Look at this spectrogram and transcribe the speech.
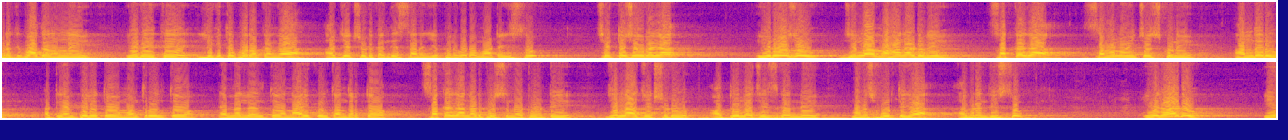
ప్రతిపాదనల్ని ఏదైతే లిఖితపూర్వకంగా అధ్యక్షుడికి అందిస్తానని చెప్పని కూడా మాట ఇస్తూ చిట్ట చివరగా ఈరోజు జిల్లా మహానాడుని చక్కగా సమన్వయం చేసుకుని అందరూ అటు ఎంపీలతో మంత్రులతో ఎమ్మెల్యేలతో నాయకులతో అందరితో చక్కగా నడిపిస్తున్నటువంటి జిల్లా అధ్యక్షుడు అబ్దుల్ అజీజ్ గారిని మనస్ఫూర్తిగా అభినందిస్తూ ఈనాడు ఈ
